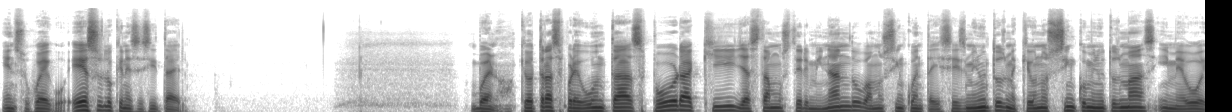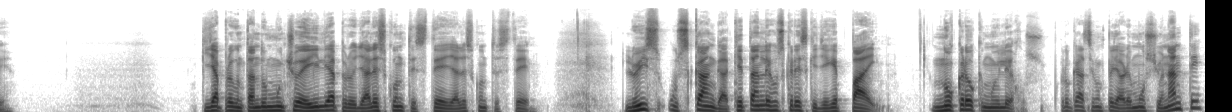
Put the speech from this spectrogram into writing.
en su juego, eso es lo que necesita él. Bueno, ¿qué otras preguntas por aquí? Ya estamos terminando, vamos 56 minutos, me quedo unos 5 minutos más y me voy. Aquí ya preguntando mucho de Ilia, pero ya les contesté, ya les contesté. Luis Uscanga, ¿qué tan lejos crees que llegue Paddy? No creo que muy lejos. Creo que va a ser un peleador emocionante.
